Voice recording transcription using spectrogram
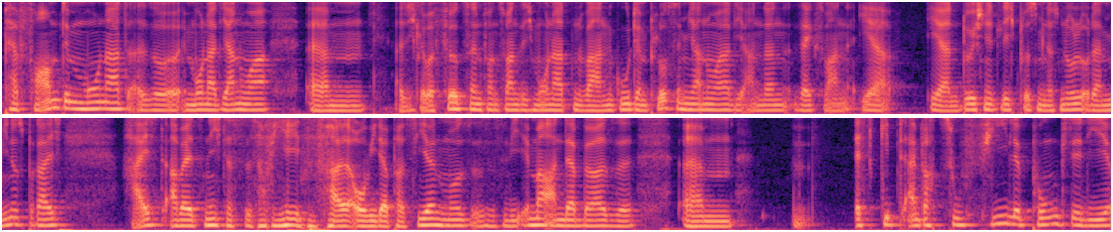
performt im Monat, also im Monat Januar. Ähm, also ich glaube, 14 von 20 Monaten waren gut im Plus im Januar, die anderen sechs waren eher, eher durchschnittlich plus minus null oder im Minusbereich. Heißt aber jetzt nicht, dass das auf jeden Fall auch wieder passieren muss. Es ist wie immer an der Börse. Ähm, es gibt einfach zu viele Punkte, die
